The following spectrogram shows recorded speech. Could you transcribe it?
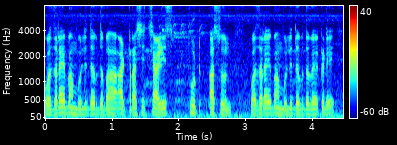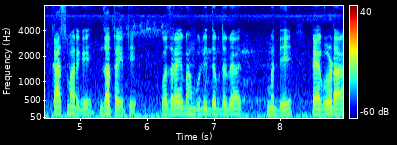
वजराई बांबोली धबधबा हा अठराशे चाळीस फूट असून वजराई बांबोली धबधब्याकडे कासमार्गे जाता येते. वजराई बांबोली धबधब्यामध्ये पॅगोडा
